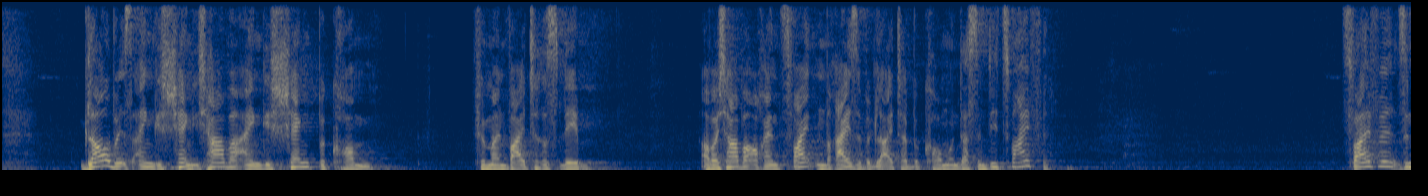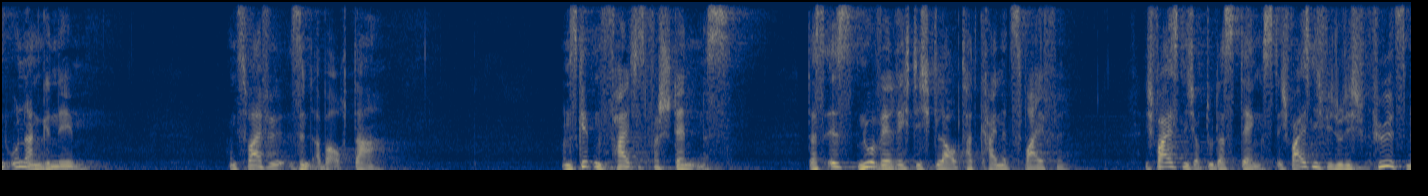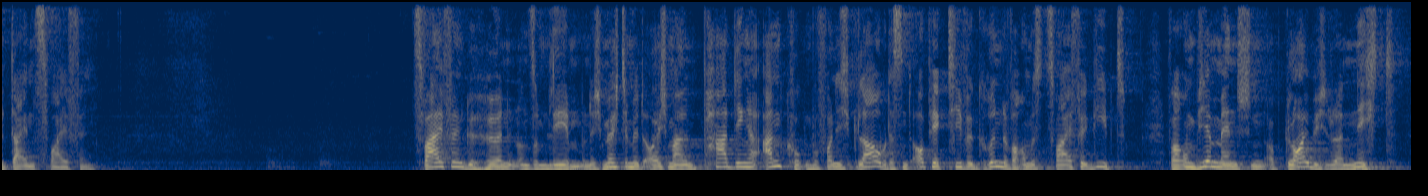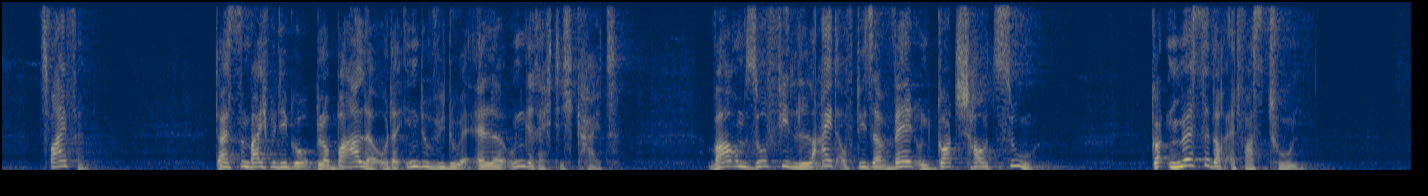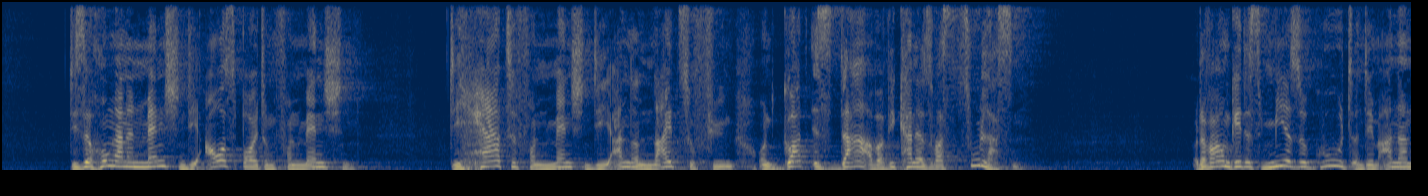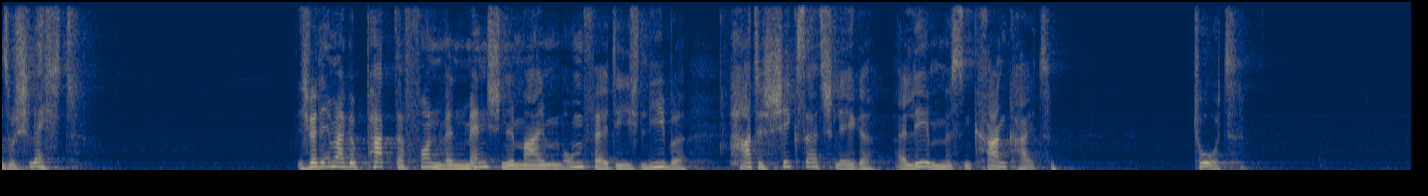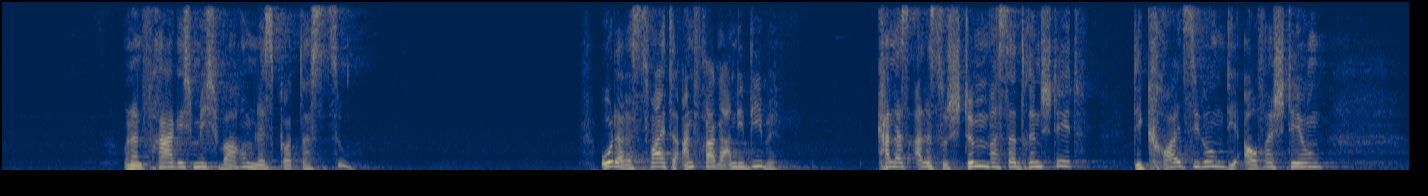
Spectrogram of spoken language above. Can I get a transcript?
Glaube ist ein Geschenk. Ich habe ein Geschenk bekommen für mein weiteres Leben. Aber ich habe auch einen zweiten Reisebegleiter bekommen und das sind die Zweifel. Zweifel sind unangenehm und Zweifel sind aber auch da. Und es gibt ein falsches Verständnis. Das ist, nur wer richtig glaubt, hat keine Zweifel. Ich weiß nicht, ob du das denkst. Ich weiß nicht, wie du dich fühlst mit deinen Zweifeln. Zweifeln gehören in unserem Leben. Und ich möchte mit euch mal ein paar Dinge angucken, wovon ich glaube, das sind objektive Gründe, warum es Zweifel gibt. Warum wir Menschen, ob gläubig oder nicht, zweifeln. Da ist zum Beispiel die globale oder individuelle Ungerechtigkeit. Warum so viel Leid auf dieser Welt und Gott schaut zu? Gott müsste doch etwas tun. Diese hungernden Menschen, die Ausbeutung von Menschen, die Härte von Menschen, die anderen Leid zufügen. Und Gott ist da, aber wie kann er sowas zulassen? Oder warum geht es mir so gut und dem anderen so schlecht? Ich werde immer gepackt davon, wenn Menschen in meinem Umfeld, die ich liebe, harte Schicksalsschläge erleben müssen, Krankheit, Tod. Und dann frage ich mich, warum lässt Gott das zu? Oder das zweite, Anfrage an die Bibel. Kann das alles so stimmen, was da drin steht? Die Kreuzigung, die Auferstehung?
